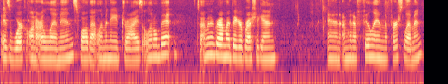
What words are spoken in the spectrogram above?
is work on our lemons while that lemonade dries a little bit. So I'm gonna grab my bigger brush again and I'm gonna fill in the first lemon.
